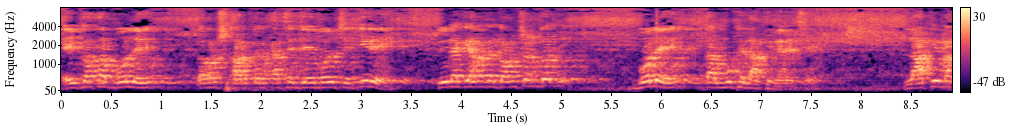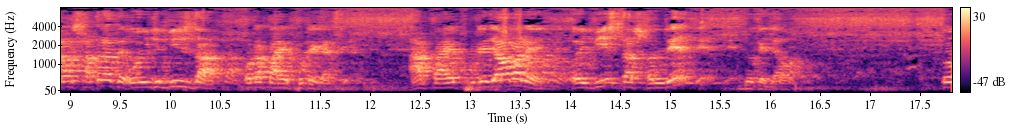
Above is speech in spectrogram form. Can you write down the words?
এই কথা বলে তখন সর্পের কাছে যে বলছে কিরে তুই নাকি আমাকে দংশন করবি? বলে তার মুখে লাথি মেরেছে। লাথি মারার সাথে সাথে ওই যে বিষ দাঁত ওটা পায়ে ফুটে গেছে। আর পায়ে ফুটে যাওয়া মানে ওই বিষ তার শরীরে ঢুকে যাওয়া। তো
